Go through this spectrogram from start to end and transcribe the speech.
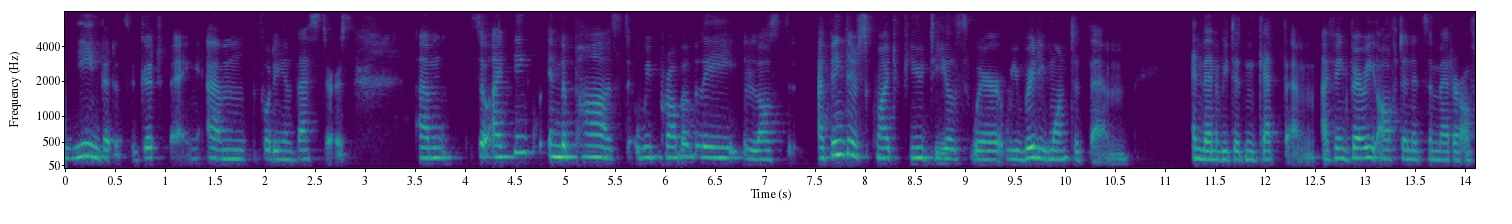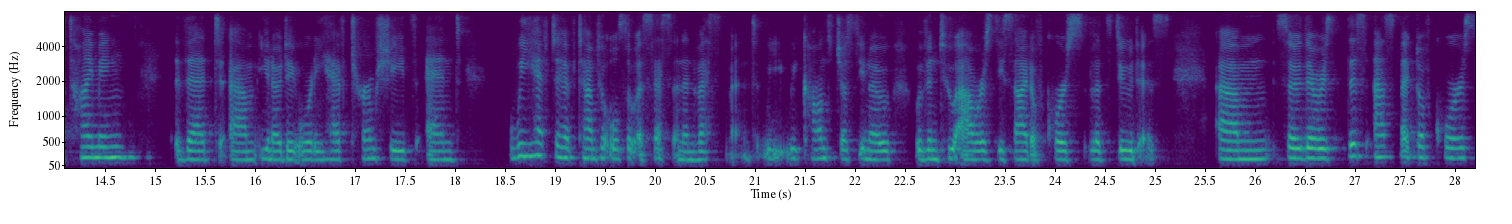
sure. mean that it's a good thing um, for the investors. Um, so I think in the past we probably lost. I think there's quite a few deals where we really wanted them, and then we didn't get them. I think very often it's a matter of timing that um, you know they already have term sheets and we have to have time to also assess an investment. We we can't just you know within two hours decide. Of course, let's do this. Um, so there is this aspect, of course,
